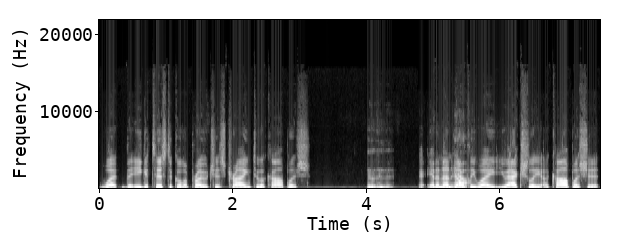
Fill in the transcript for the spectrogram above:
what the egotistical approach is trying to accomplish mm-hmm. In an unhealthy yeah. way. You actually accomplish it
